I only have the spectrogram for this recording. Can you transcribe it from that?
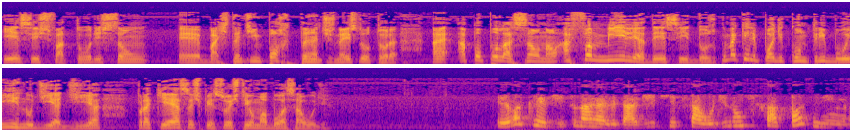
esses fatores são é, bastante importantes, não é isso, doutora? A, a população, não, a família desse idoso, como é que ele pode contribuir no dia a dia para que essas pessoas tenham uma boa saúde? Eu acredito, na realidade, que saúde não se faz sozinho.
